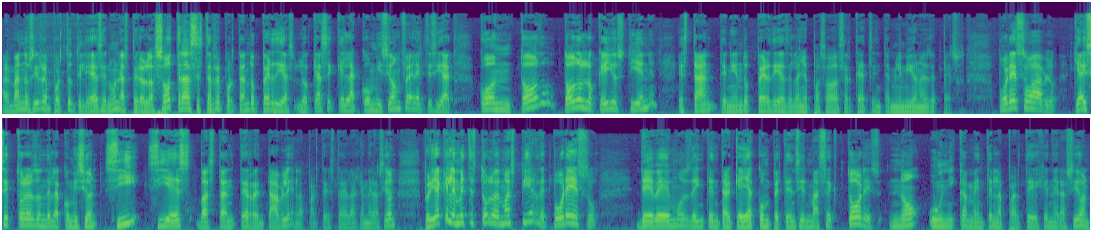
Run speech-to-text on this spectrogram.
Armando sí reporta utilidades en unas, pero las otras están reportando pérdidas, lo que hace que la Comisión Federal de Electricidad, con todo, todo lo que ellos tienen, están teniendo pérdidas del año pasado de cerca de 30 mil millones de pesos. Por eso hablo que hay sectores donde la comisión sí, sí es bastante rentable en la parte esta de la generación, pero ya que le metes todo lo demás pierde. Por eso debemos de intentar que haya competencia en más sectores, no únicamente en la parte de generación.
